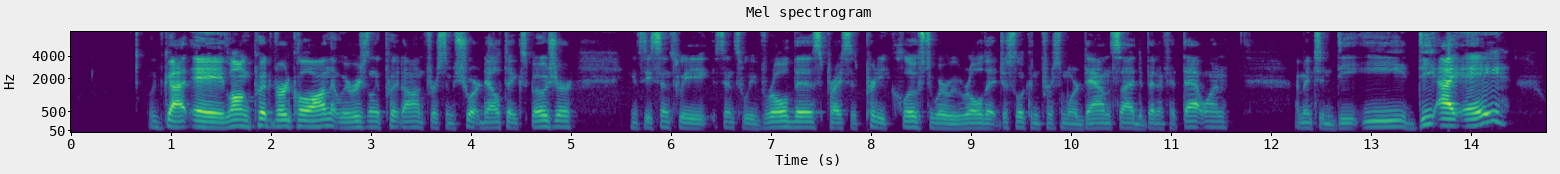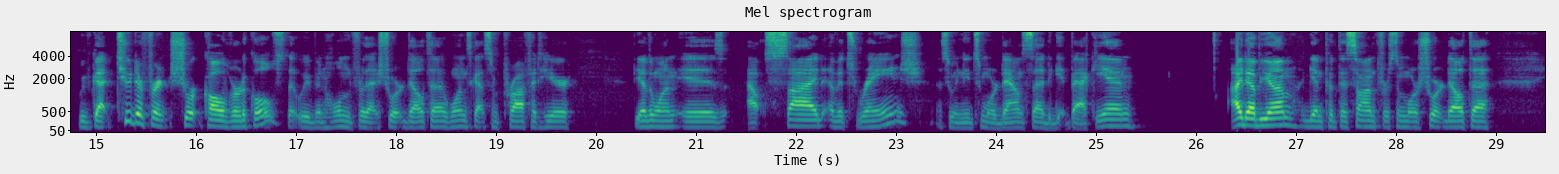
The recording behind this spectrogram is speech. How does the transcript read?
we've got a long put vertical on that we originally put on for some short delta exposure. You can see since we since we've rolled this, price is pretty close to where we rolled it. Just looking for some more downside to benefit that one. I mentioned DE, DIA. We've got two different short call verticals that we've been holding for that short delta. One's got some profit here. The other one is outside of its range, so we need some more downside to get back in. IWM, again, put this on for some more short delta,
